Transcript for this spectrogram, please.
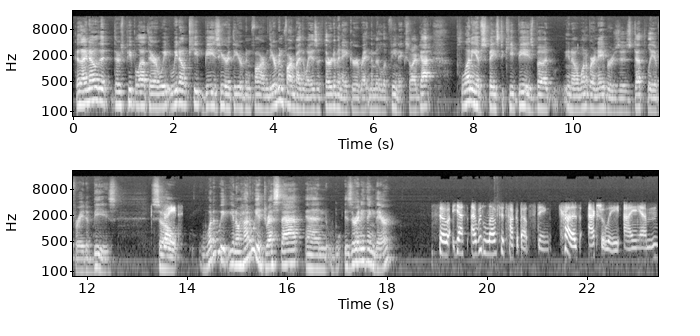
Because I know that there's people out there, we, we don't keep bees here at the urban farm. The urban farm, by the way, is a third of an acre right in the middle of Phoenix. So I've got plenty of space to keep bees, but you know, one of our neighbors is deathly afraid of bees. So right. what do we, you know, how do we address that and is there anything there? So, yes, I would love to talk about sting because actually I am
